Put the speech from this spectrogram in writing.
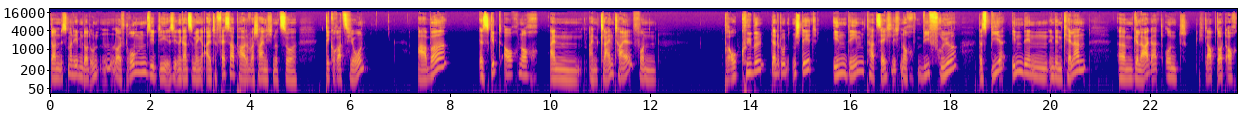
Dann ist man eben dort unten, läuft rum, sieht, die, sieht eine ganze Menge alte Fässer, paar wahrscheinlich nur zur Dekoration. Aber es gibt auch noch einen, einen kleinen Teil von Braukübeln, der dort unten steht, in dem tatsächlich noch wie früher das Bier in den, in den Kellern ähm, gelagert und ich glaube dort auch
